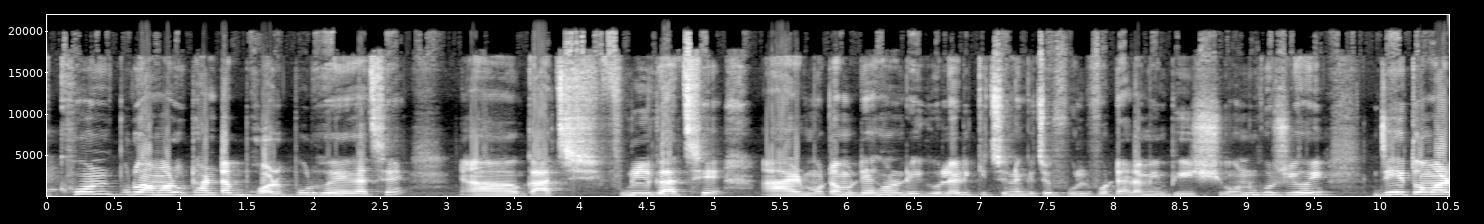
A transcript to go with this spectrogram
এখন পুরো আমার উঠানটা ভরপুর হয়ে গেছে। গাছ, ফুল গাছে। আর মোটামুটি এখন রেগুলারই কিছু না কিছু ফুল ফোটে আর আমি ভীষণ খুশি হই। যেহেতু আমার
